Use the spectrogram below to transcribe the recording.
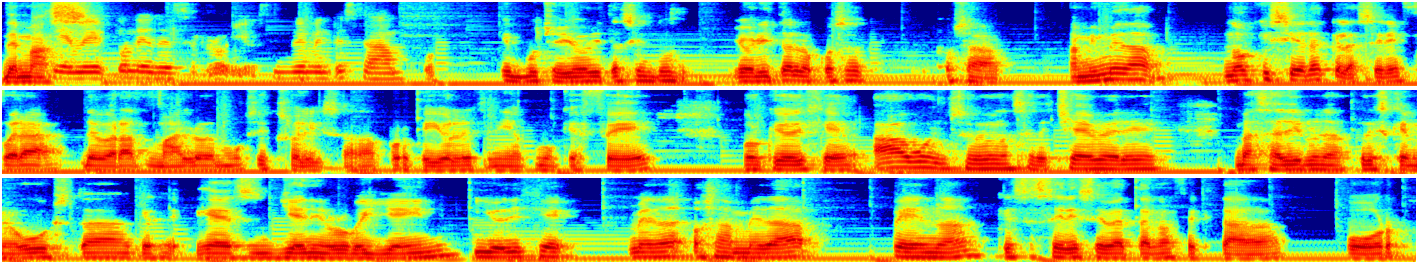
De más. que ver con el desarrollo, simplemente estaban por... Y pucha, yo ahorita siento, y ahorita la cosa, o sea, a mí me da, no quisiera que la serie fuera de verdad malo, muy sexualizada, porque yo le tenía como que fe, porque yo dije, ah, bueno, se ve una serie chévere, va a salir una actriz que me gusta, que, que es Jenny Ruby Jane, y yo dije, me da, o sea, me da pena que esa serie se vea tan afectada por,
